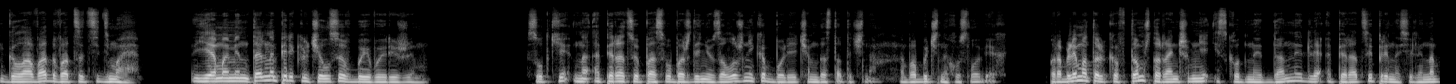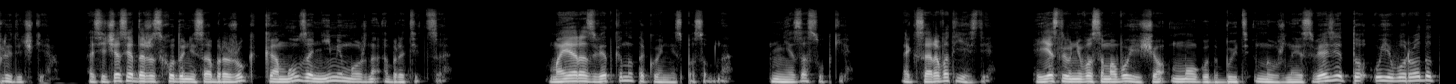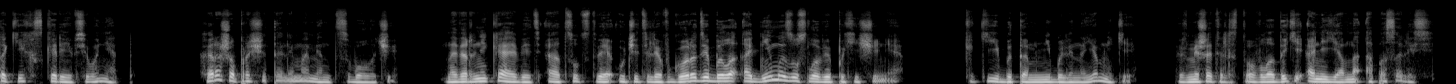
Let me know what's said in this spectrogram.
Глава 27. Я моментально переключился в боевой режим. Сутки на операцию по освобождению заложника более чем достаточно, в обычных условиях. Проблема только в том, что раньше мне исходные данные для операции приносили на блюдечке. А сейчас я даже сходу не соображу, к кому за ними можно обратиться. Моя разведка на такое не способна. Не за сутки. Эксара в отъезде. Если у него самого еще могут быть нужные связи, то у его рода таких, скорее всего, нет. Хорошо просчитали момент, сволочи. Наверняка ведь отсутствие учителя в городе было одним из условий похищения. Какие бы там ни были наемники, вмешательства владыки они явно опасались.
